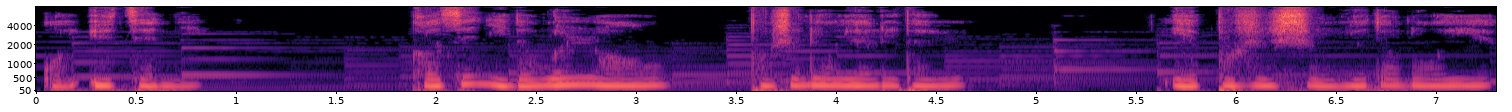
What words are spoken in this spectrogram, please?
我遇见你。可惜你的温柔不是六月里的雨，也不是十月的落叶，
